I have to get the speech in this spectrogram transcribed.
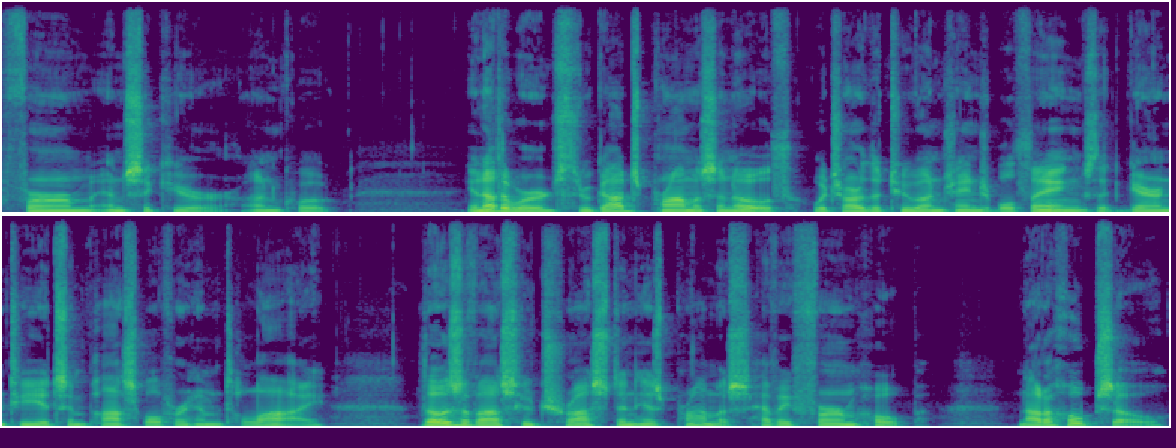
firm and secure. Unquote. In other words, through God's promise and oath, which are the two unchangeable things that guarantee it's impossible for Him to lie, those of us who trust in His promise have a firm hope. Not a hope so,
